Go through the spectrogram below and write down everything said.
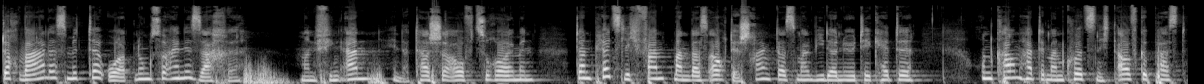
Doch war das mit der Ordnung so eine Sache. Man fing an, in der Tasche aufzuräumen, dann plötzlich fand man, dass auch der Schrank das mal wieder nötig hätte, und kaum hatte man kurz nicht aufgepasst,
